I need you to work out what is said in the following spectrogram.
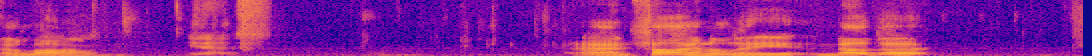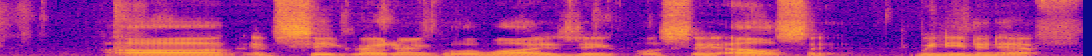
alone. Yes. And finally, another, uh, if c greater than equal to y is equal to c, else we need an if.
